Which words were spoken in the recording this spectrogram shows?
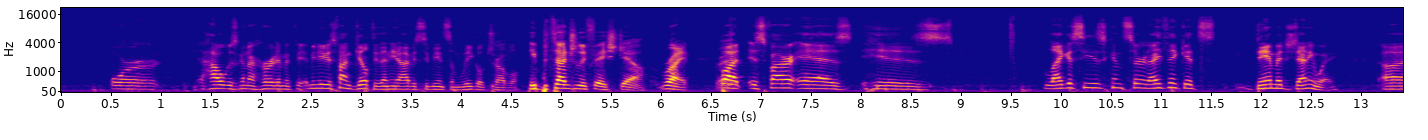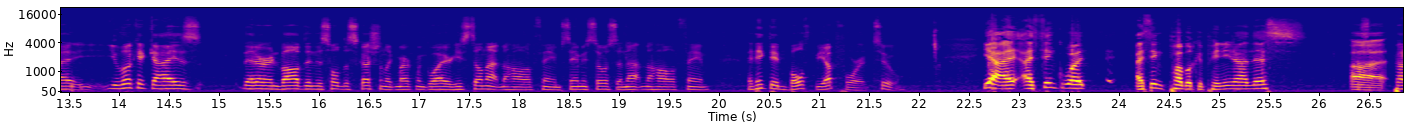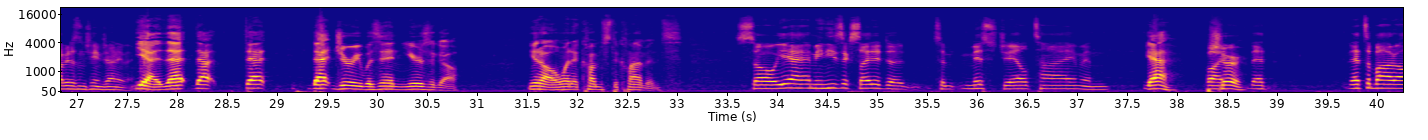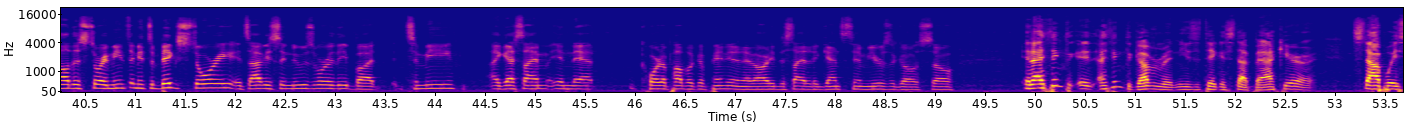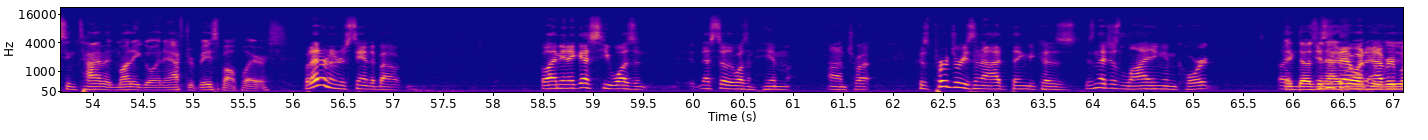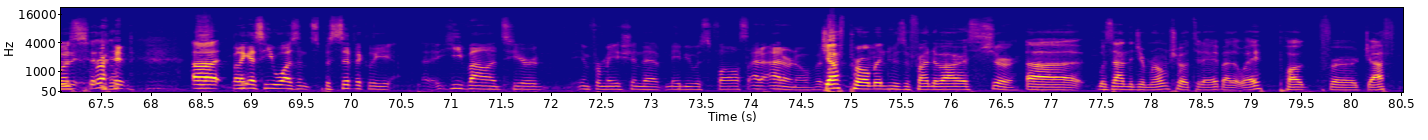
or how it was going to hurt him. If he, I mean, if he was found guilty, then he'd obviously be in some legal trouble. He potentially faced jail. Right. Right. But as far as his legacy is concerned, I think it's damaged anyway. Uh, you look at guys that are involved in this whole discussion, like Mark McGwire, he's still not in the Hall of Fame. Sammy Sosa, not in the Hall of Fame. I think they'd both be up for it too. Yeah, I, I think what I think public opinion on this. Uh, Probably doesn't change anything. yeah, that that that that jury was in years ago. You know, when it comes to Clemens. So yeah, I mean, he's excited to to miss jail time, and Yeah, but sure. that that's about all this story means. I mean, it's a big story. It's obviously newsworthy, but to me, I guess I'm in that court of public opinion, and I've already decided against him years ago. So And I think the, I think the government needs to take a step back here. Stop wasting time and money going after baseball players. What I don't understand about, well, I mean, I guess he wasn't it necessarily wasn't him on trial because perjury is an odd thing because isn't that just lying in court? And doesn't isn't that what everybody right? Uh, But I guess he wasn't specifically. Uh, he volunteered information that maybe was false. I, I don't know. But Jeff Pearlman, who's a friend of ours, sure. uh, was on the Jim Rome show today. By the way, plug for Jeff.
